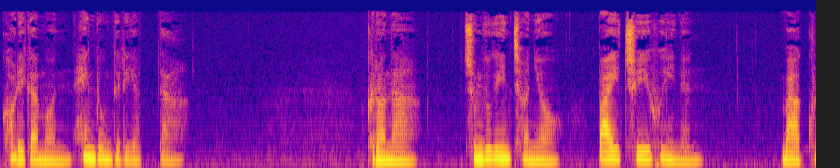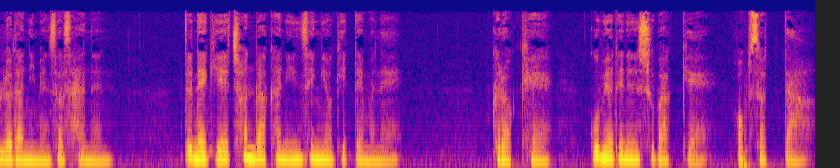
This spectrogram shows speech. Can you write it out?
거리가 먼 행동들이었다. 그러나 중국인 처녀 빠이추이 후이는 막 굴러다니면서 사는 뜨내기에 천박한 인생이었기 때문에 그렇게 꾸며대는 수밖에 없었다.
